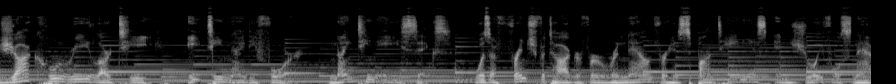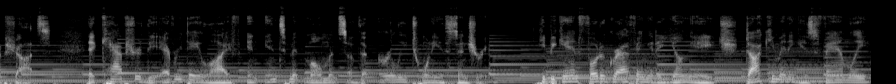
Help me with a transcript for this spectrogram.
Jacques Henri Lartigue, 1894 1986, was a French photographer renowned for his spontaneous and joyful snapshots that captured the everyday life and intimate moments of the early 20th century. He began photographing at a young age, documenting his family,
